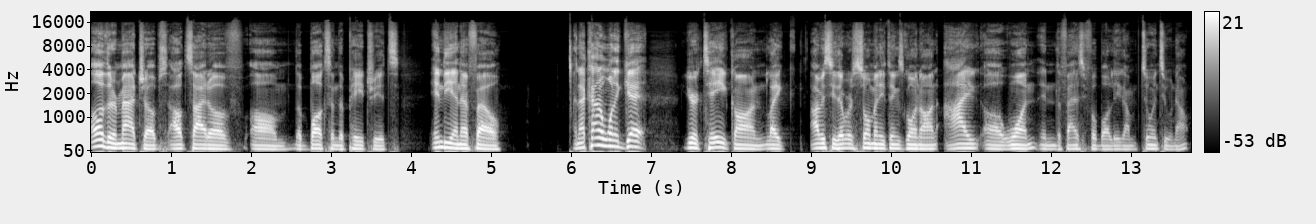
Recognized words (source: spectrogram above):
other matchups outside of um, the Bucks and the Patriots in the NFL, and I kind of want to get your take on like obviously there were so many things going on. I uh, won in the fantasy football league. I'm two and two now.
